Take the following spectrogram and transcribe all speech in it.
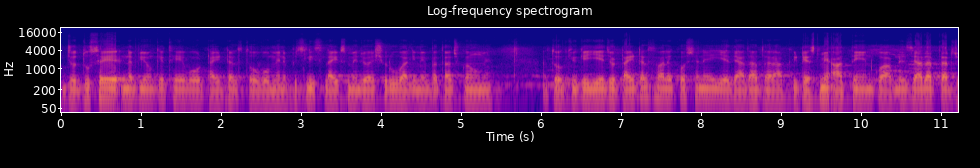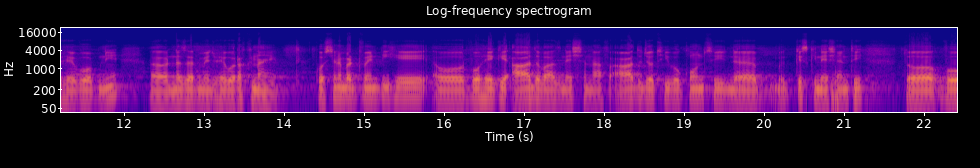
جو دوسرے نبیوں کے تھے وہ ٹائٹلز، تو وہ میں نے پچھلی سلائڈس میں جو ہے شروع والی میں بتا چکا ہوں میں۔ تو کیونکہ یہ جو ٹائٹلز والے کوشچن ہیں، یہ زیادہ تر آپ کی ٹیسٹ میں آتے ہیں، ان کو آپ نے زیادہ تر جو ہے وہ اپنی نظر میں جو ہے وہ رکھنا ہے۔ کوشچن نمبر ٹوینٹی ہے اور وہ ہے کہ آد واز نیشن آف آد جو تھی وہ کون سی کس کی نیشن تھی؟ تو وہ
